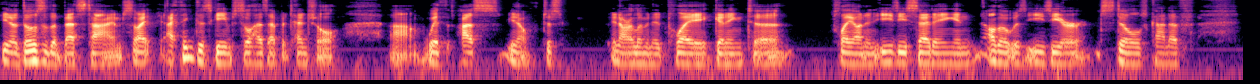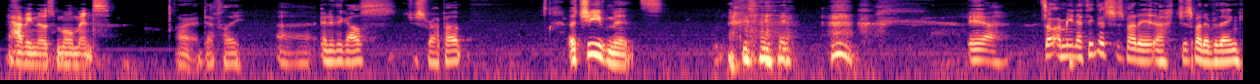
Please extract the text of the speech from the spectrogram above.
you know those are the best times. So I, I think this game still has that potential um, with us, you know, just in our limited play, getting to play on an easy setting, and although it was easier, still kind of having those moments. All right, definitely. Uh, anything else? Just wrap up. Achievements. yeah. So I mean, I think that's just about it. Uh, just about everything.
